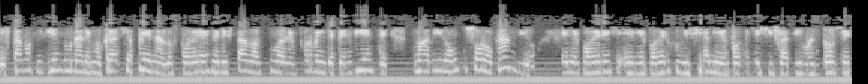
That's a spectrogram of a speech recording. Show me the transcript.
Estamos viviendo una democracia plena, los poderes del Estado actúan en forma independiente, no ha habido un solo cambio en el poder en el poder judicial y en el poder legislativo. Entonces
